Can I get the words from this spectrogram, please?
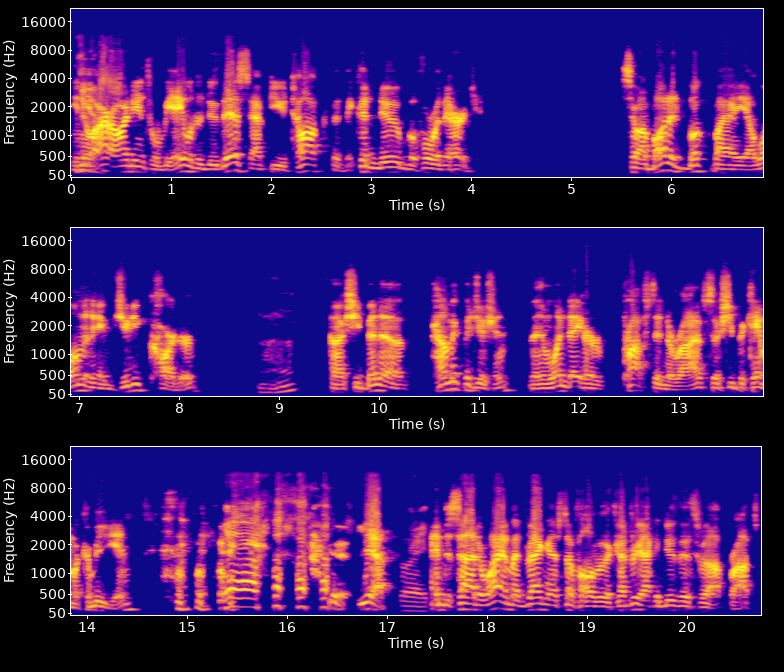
You know, Yeah. our audience will be able to do this after you talk that they couldn't do before they heard you. So I bought a book by a woman named Judy Carter. hmm Uh, she'd been a comic magician, and then one day her props didn't arrive, so she became a comedian. Yeah. yeah, right. and decided, why am I dragging that stuff all over the country? I can do this without props.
